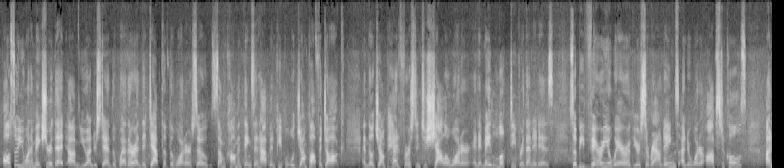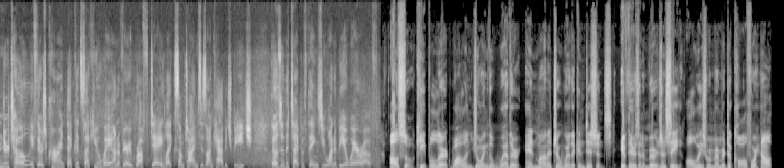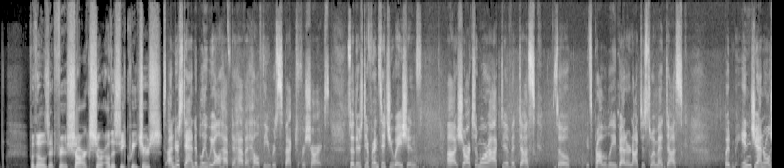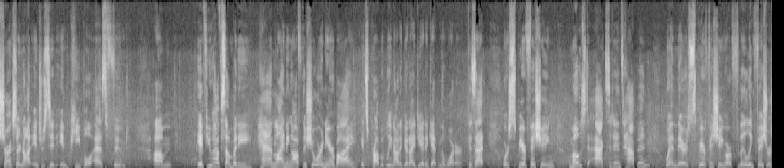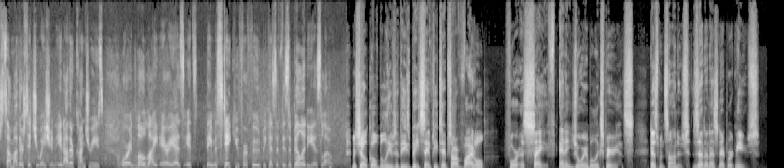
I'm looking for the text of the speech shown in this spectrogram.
Also, you want to make sure that um, you understand the weather and the depth of the water. So some common things that happen, people will jump off a dock and they'll jump headfirst into shallow water and it may look deeper than it is. So be very aware of your surroundings, underwater obstacles, undertow if there's current that could suck you away on a very rough day like sometimes is on Cabbage Beach. Those are the type of things you want to be aware of. Also, keep alert while enjoying the weather and monitor weather conditions. If there's an emergency, always remember to call for help. For those that fear sharks or other sea creatures, understandably, we all have to have a healthy respect for sharks. So there's different situations. Uh, sharks are more active at dusk, so it's probably better not to swim at dusk. But in general, sharks are not interested in people as food. Um, if you have somebody hand lining off the shore nearby, it's probably not a good idea to get in the water because that, or spearfishing, most accidents happen when there's spearfishing or flailing fish or some other situation. In other countries or in low light areas, it's, they mistake you for food because the visibility is low. Michelle Cove believes that these beach safety tips are vital for a safe and enjoyable experience. Desmond Saunders, ZNS Network News.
